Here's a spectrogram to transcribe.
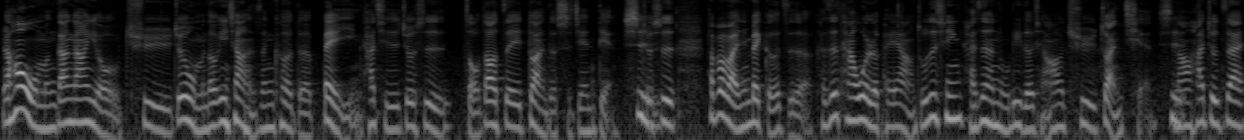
然后我们刚刚有去，就是我们都印象很深刻的背影，他其实就是走到这一段的时间点，是就是他爸爸已经被革职了，可是他为了培养朱自清，还是很努力的想要去赚钱，是然后他就在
